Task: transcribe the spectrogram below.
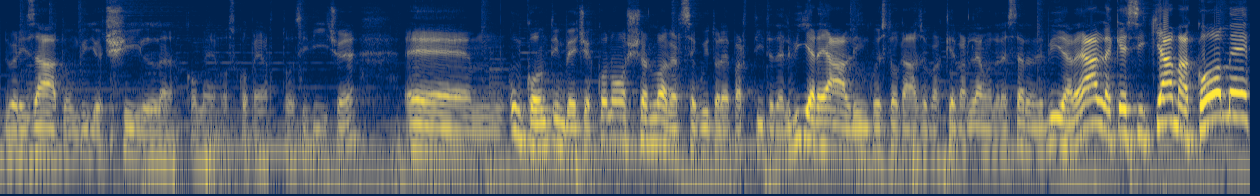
due risate, un video chill, come ho scoperto si dice. E, um, un conto invece è conoscerlo, aver seguito le partite del Villarreal in questo caso, perché parliamo dell'esterno del Villarreal, che si chiama come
